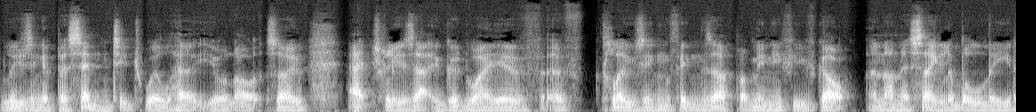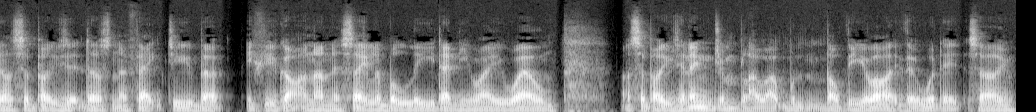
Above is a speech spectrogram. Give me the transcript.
losing a percentage will hurt you a lot. So, actually, is that a good way of, of closing things up? I mean, if you've got an unassailable lead, I suppose it doesn't affect you. But if you've got an unassailable lead anyway, well, I suppose an engine blow up wouldn't bother you either, would it? So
